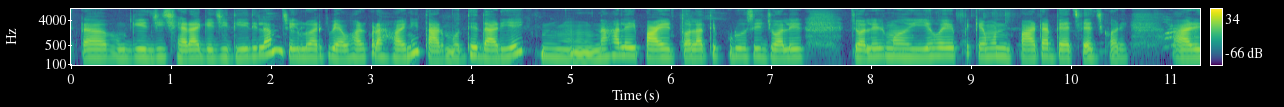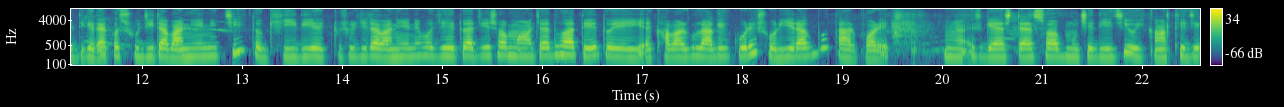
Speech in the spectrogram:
একটা গেঞ্জি, ছেঁড়া গেঞ্জি দিয়ে দিলাম, যেগুলো আর কি ব্যবহার করা হয়নি। তার মধ্যে দাঁড়িয়েই নাহলে এই পায়ের তলাতে পুরো সেই জলের জলের ইয়ে হয়ে কেমন পাটা ব্যাচ ব্যাচ করে। আর এদিকে দেখো সুজিটা বানিয়ে নিচ্ছি, তো ঘি দিয়ে একটু সুজিটা বানিয়ে নেব। যেহেতু আজকে সব মাজা ধোয়াতে, তো এই খাবারগুলো আগে করে সরিয়ে রাখব, তারপরে গ্যাস ট্যাস সব মুছে দিয়েছি। ওই কাঁথে যে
